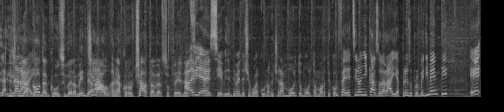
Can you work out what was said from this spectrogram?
La- il- la la, Rai. Kodakons veramente ha con una crociata verso Fedez Ah, evide- eh, sì, evidentemente c'è qualcuno che ce l'ha molto molto a morte con Fedez. In ogni caso la RAI ha preso provvedimenti e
